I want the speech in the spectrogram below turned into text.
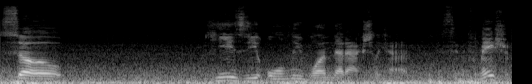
So he's the only one that actually had this information.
